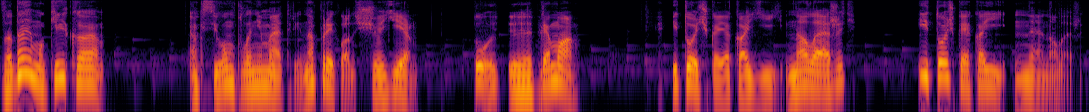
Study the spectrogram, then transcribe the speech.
Задаємо кілька аксіом планіметрії. Наприклад, що є то, е, пряма і точка, яка їй належить, і точка, яка їй не належить.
